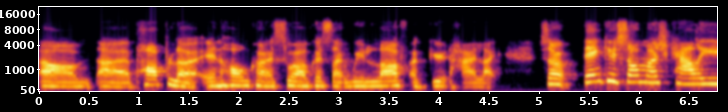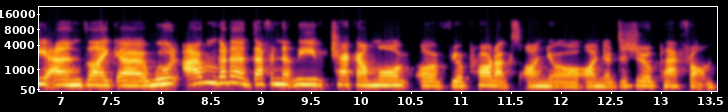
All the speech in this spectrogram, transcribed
um uh popular in Hong Kong as well because like we love a good highlight. So thank you so much, Callie. And like uh we'll I'm gonna definitely check out more of your products on your on your digital platform.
